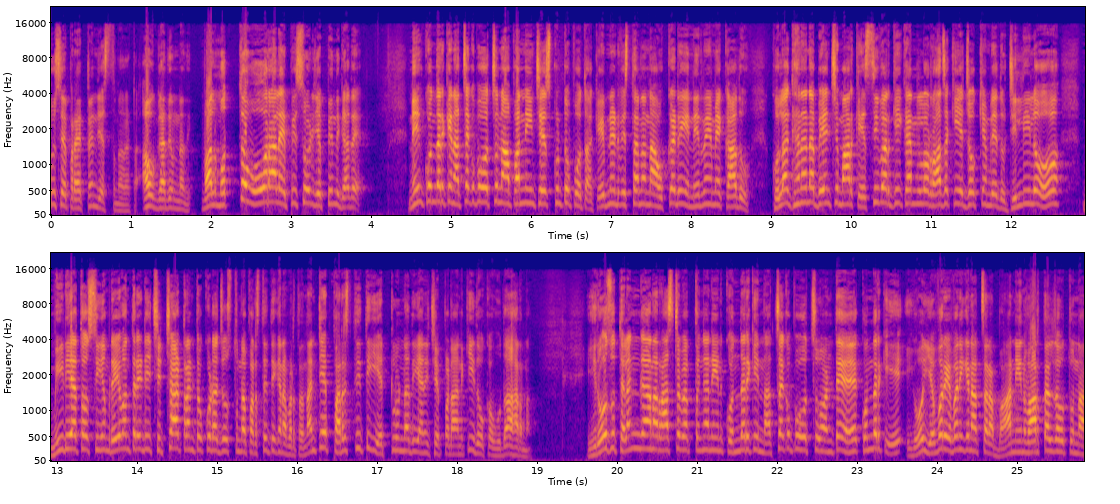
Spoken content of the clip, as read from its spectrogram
చూసే ప్రయత్నం చేస్తున్నారట. అవు గది ఉన్నది. వాళ్ళు మొత్తం ఓవరాల్ ఎపిసోడ్ చెప్పింది గదే. నేను కొందరికి నచ్చకపోవచ్చు నా పని నేను చేసుకుంటూ పోతా. కేబినెట్ విస్తరణ నా ఒక్కడి నిర్ణయమే కాదు. కులగణన బెంచ్ మార్క్ ఎస్సీ వర్గీకరణలో రాజకీయ జోక్యం లేదు. ఢిల్లీలో మీడియాతో సీఎం రేవంత్ రెడ్డి చిచ్చాట్ అంటూ కూడా చూస్తున్న పరిస్థితి కనబడుతుంది. అంటే పరిస్థితి ఎట్లున్నది అని చెప్పడానికి ఇది ఒక ఉదాహరణ. ఈరోజు తెలంగాణ రాష్ట్ర వ్యాప్తంగా నేను కొందరికి నచ్చకపోవచ్చు అంటే కొందరికి ఇగో ఎవరు ఎవరికి నచ్చరబ్బా? నేను వార్తలు చదువుతున్నా.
